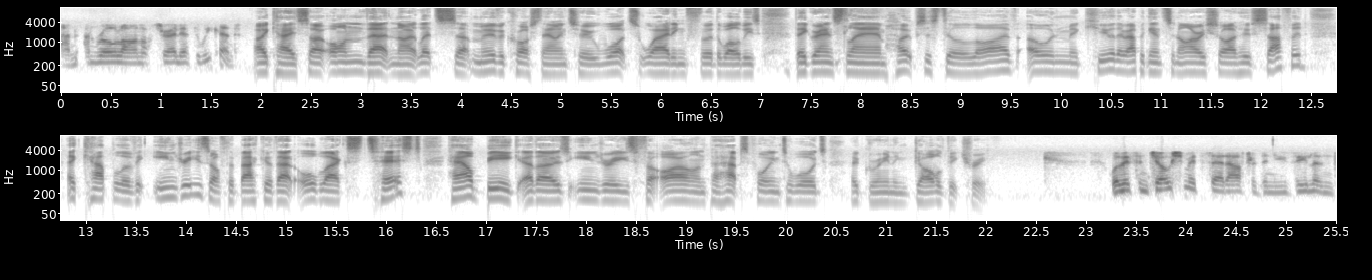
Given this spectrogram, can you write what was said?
and, and roll on Australia at the weekend. Okay, so on that note, let's uh, move across now into what's waiting for the Wallabies. Their Grand Slam hopes are still alive. Eoin McHugh, they're up against an Irish side who've suffered a couple of injuries off the back of that All Blacks test. How big are those injuries for Ireland, perhaps pointing towards a green and gold victory? Well, listen, Joe Schmidt said after the New Zealand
